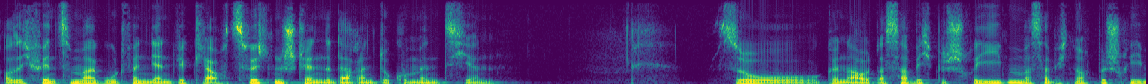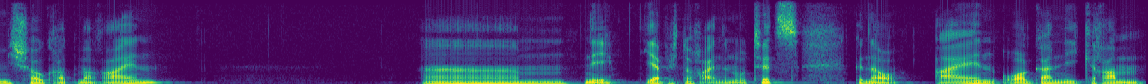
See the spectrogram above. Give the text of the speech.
also ich finde es immer gut, wenn die Entwickler auch Zwischenstände darin dokumentieren. So, genau, das habe ich beschrieben. Was habe ich noch beschrieben? Ich schaue gerade mal rein. Ähm, nee, hier habe ich noch eine Notiz. Genau, ein Organigramm.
